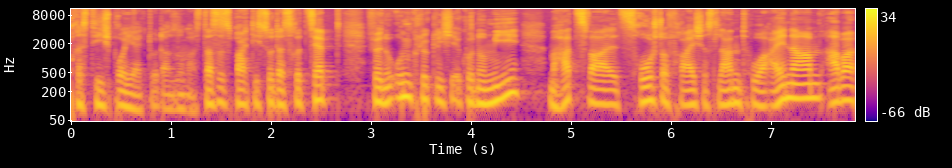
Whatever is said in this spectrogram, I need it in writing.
Prestigeprojekt oder sowas. Das ist praktisch so das Rezept für eine unglückliche Ökonomie. Man hat zwar als rohstoffreiches Land hohe Einnahmen, aber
